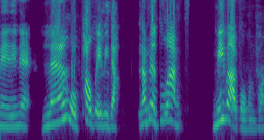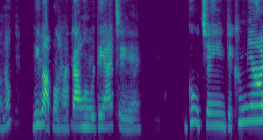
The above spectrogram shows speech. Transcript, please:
မည်လေးနဲ့လမ်းကိုဖောက်ပေးပြီးသားနောက်ပြီးတော့ तू ကမိဘပေါ်မှာပေါ့နော်မိဘပေါ်မှာတာဝန်ကိုတရားချေတယ်အခုအချိန်ဒီခမည်း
